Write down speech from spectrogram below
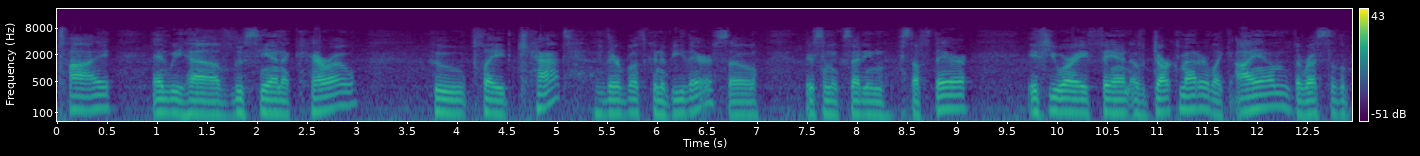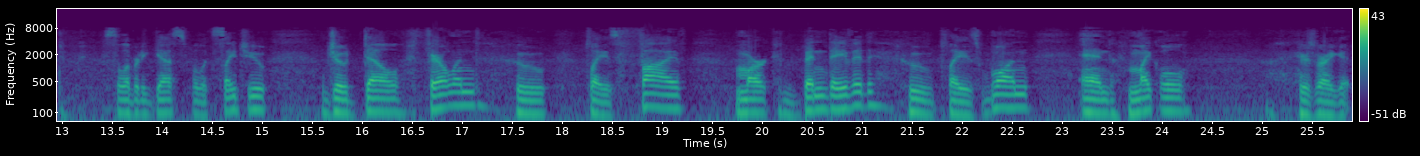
Tigh and we have Luciana Carro, who played Kat. They're both going to be there, so there's some exciting stuff there. If you are a fan of Dark Matter like I am, the rest of the celebrity guests will excite you. Jodelle Ferland, who plays five, Mark Bendavid, who plays one, and Michael. Here's where I get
